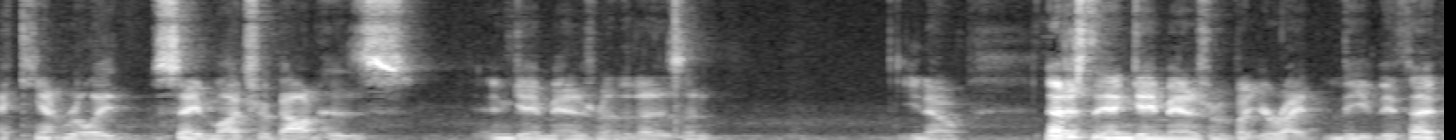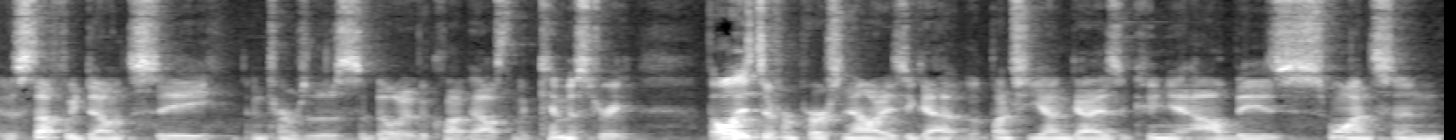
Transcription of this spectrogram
I can't really say much about his in-game management that isn't, you know, not just the in-game management, but you're right, the the, th- the stuff we don't see in terms of the stability of the clubhouse and the chemistry. All these different personalities. You got a bunch of young guys: Acuna, Albies, Swanson,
